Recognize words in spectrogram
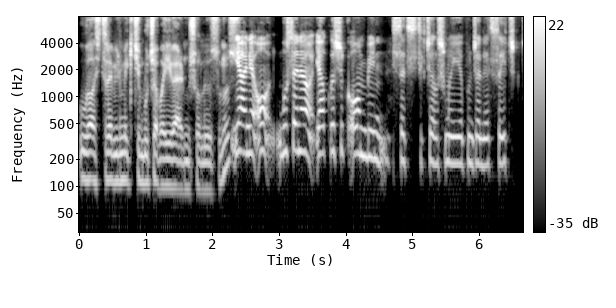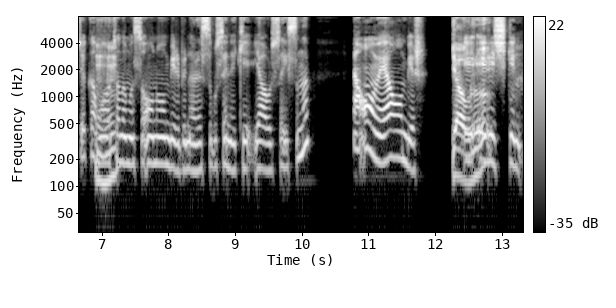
ulaştırabilmek için bu çabayı vermiş oluyorsunuz? Yani o, bu sene yaklaşık 10 bin istatistik çalışmayı yapınca net sayı çıkacak ama Hı-hı. ortalaması 10-11 bin arası bu seneki yavru sayısını. Yani 10 veya 11 yavru. E, erişkin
